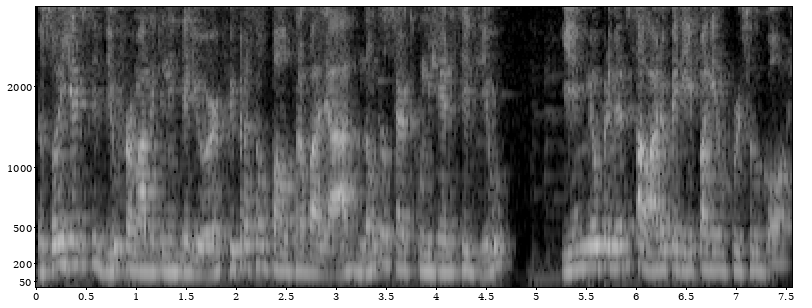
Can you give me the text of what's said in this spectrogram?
eu sou engenheiro civil formado aqui no interior, fui para São Paulo trabalhar, não deu certo como engenheiro civil, e meu primeiro salário eu peguei e paguei o curso do Goff.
